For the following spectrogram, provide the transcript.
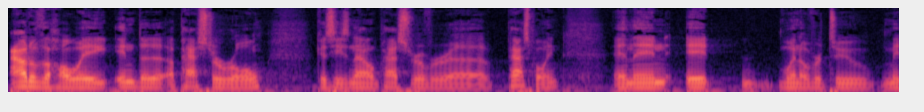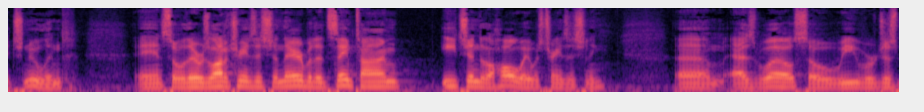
out of the hallway into a pastor role because he's now pastor over uh, Pass Point. And then it went over to Mitch Newland. And so there was a lot of transition there, but at the same time, each end of the hallway was transitioning um, as well. So we were just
